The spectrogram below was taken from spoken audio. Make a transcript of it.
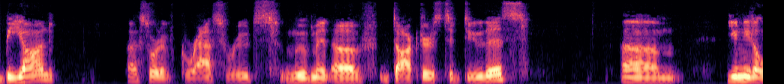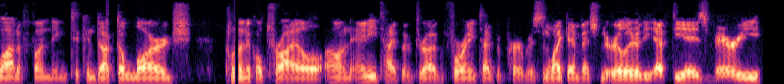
beyond a sort of grassroots movement of doctors to do this, um, you need a lot of funding to conduct a large clinical trial on any type of drug for any type of purpose. And like I mentioned earlier, the FDA is very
